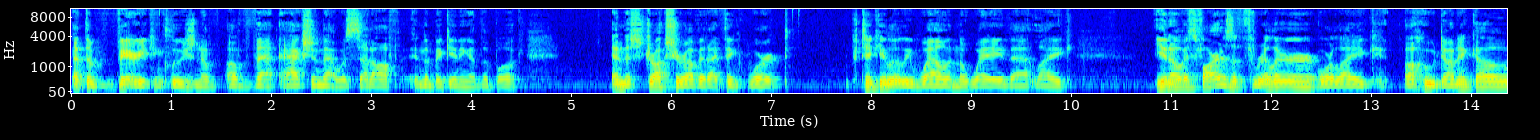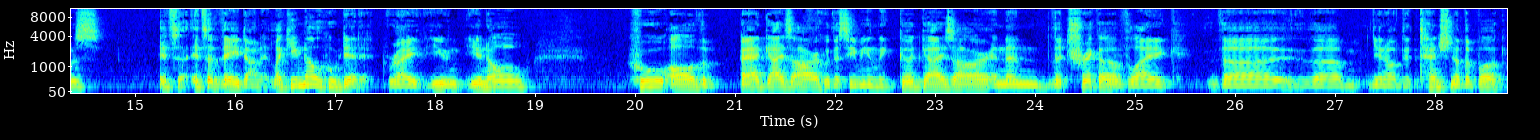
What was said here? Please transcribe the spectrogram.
at the very conclusion of, of that action that was set off in the beginning of the book. And the structure of it, I think, worked particularly well in the way that, like, you know, as far as a thriller or like a who done it goes, it's a, it's a they done it. Like you know who did it, right? You you know who all the bad guys are, who the seemingly good guys are, and then the trick of like the the you know the tension of the book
